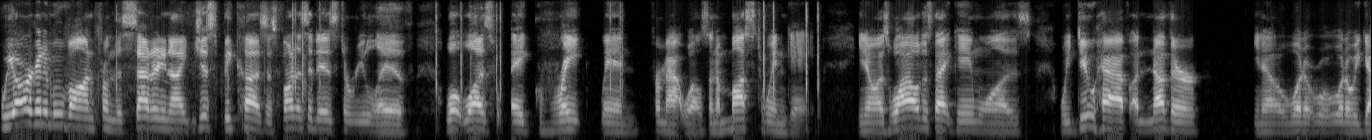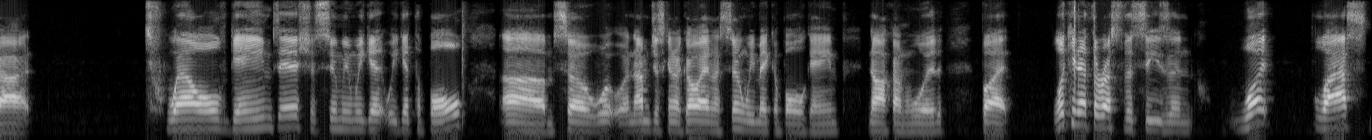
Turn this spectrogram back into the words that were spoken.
We are going to move on from the Saturday night just because, as fun as it is to relive what was a great win for Matt Wells and a must win game. You know, as wild as that game was, we do have another, you know, what what do we got? 12 games ish, assuming we get we get the bowl. Um, so, and I'm just going to go ahead and assume we make a bowl game, knock on wood. But looking at the rest of the season, what last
